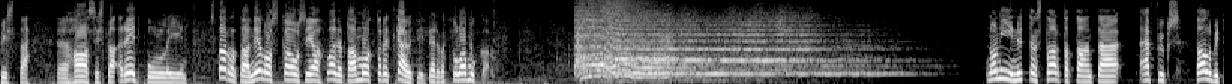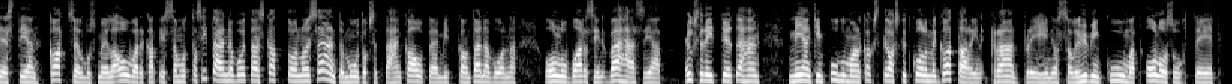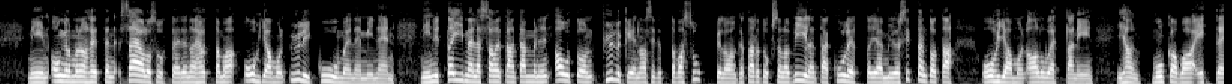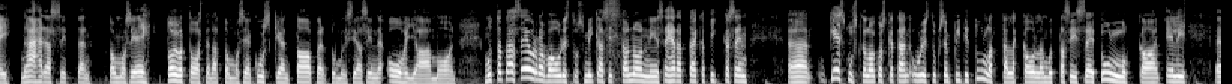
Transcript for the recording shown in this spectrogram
Haasista Red Bulliin. Startataan neloskausia, laitetaan moottorit käyntiin. Tervetuloa mukaan! No niin, nyt startataan tämä F1 talvitestien katselmus meillä Overcutissa, mutta sitä ennen voitaisiin katsoa noin sääntömuutokset tähän kauteen, mitkä on tänä vuonna ollut varsin vähäisiä. Yksi riittyy tähän meidänkin puhumaan 2023 Gatarin Grand Prixin, jossa oli hyvin kuumat olosuhteet, niin ongelmana on että sääolosuhteiden aiheuttama ohjaamon ylikuumeneminen, niin nyt ihmeellä saletaan tämmöinen auton kylkeen asetettava suppilo, jonka tarkoituksena viilentää kuljettajia myös sitten tota ohjaamon aluetta, niin ihan mukavaa, ettei nähdä sitten tommosia, toivottavasti nähdä tuommoisia kuskien taapertumisia sinne ohjaamoon. Mutta tämä seuraava uudistus, mikä sitten on, niin se herättää ehkä pikkasen keskustelua, koska tämän uudistuksen piti tulla tälle kaudelle, mutta siis se ei tullutkaan. Eli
